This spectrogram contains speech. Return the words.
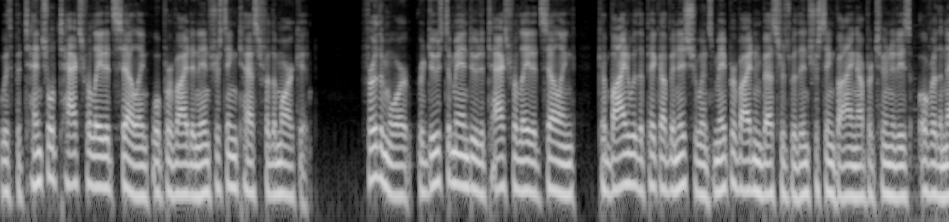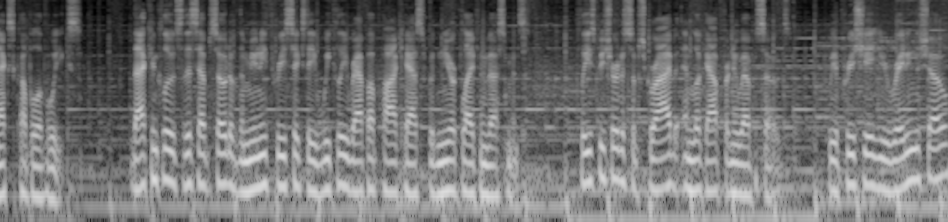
with potential tax related selling will provide an interesting test for the market. Furthermore, reduced demand due to tax related selling combined with a pickup in issuance may provide investors with interesting buying opportunities over the next couple of weeks. That concludes this episode of the Muni 360 weekly wrap up podcast with New York Life Investments. Please be sure to subscribe and look out for new episodes. We appreciate you rating the show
